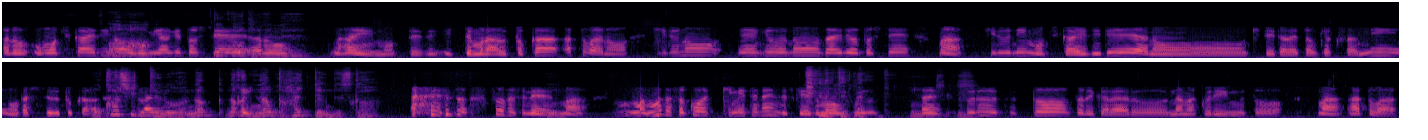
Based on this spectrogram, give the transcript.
あの、お持ち帰りのお土産として、あーテイクアあのはい、持って行ってもらうとか、あとは、あの、昼の営業の材料として、まあ、昼に持ち帰りで、あの来ていただいたお客さんにお出しするとか。お菓子っていうのはな中に何か入ってるんですか？そうそうですね、まあま、まだそこは決めてないんですけれども、フルはい、フルーツと、それからあの生クリームと、まあ、あとは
